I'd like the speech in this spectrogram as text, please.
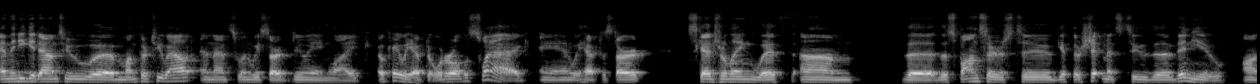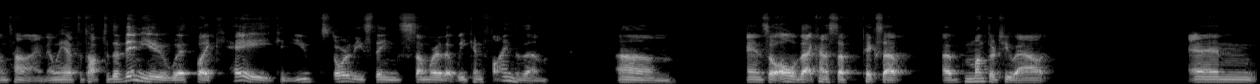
and then you get down to a month or two out and that's when we start doing like okay we have to order all the swag and we have to start scheduling with um, the the sponsors to get their shipments to the venue on time and we have to talk to the venue with like hey can you store these things somewhere that we can find them um, and so all of that kind of stuff picks up a month or two out and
